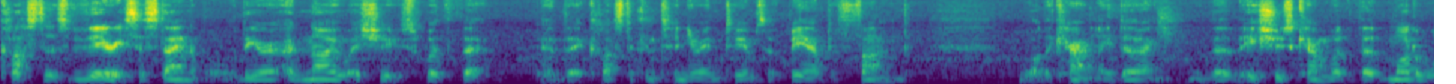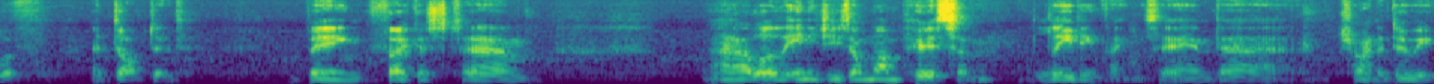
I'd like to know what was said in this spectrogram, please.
cluster is very sustainable. There are no issues with the, the cluster continuing in terms of being able to fund what they're currently doing. The, the issues come with the model we've adopted being focused, um, uh, a lot of the energy is on one person leading things and uh, trying to do,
